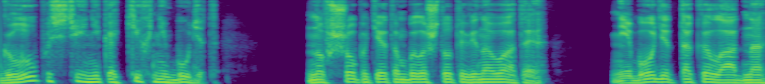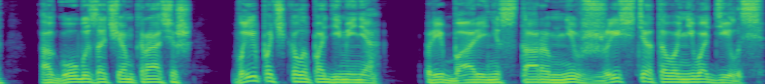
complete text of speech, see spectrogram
Глупостей никаких не будет. Но в шепоте этом было что-то виноватое. «Не будет, так и ладно. А губы зачем красишь? Выпачкала, поди меня. При барине старом ни в жизнь этого не водилось.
